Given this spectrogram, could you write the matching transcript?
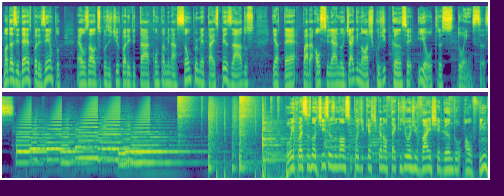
Uma das ideias, por exemplo, é usar o dispositivo para evitar a contaminação por metais pesados e até para auxiliar no diagnóstico de câncer e outras doenças. Bom, e com essas notícias, o nosso podcast Canaltech de hoje vai chegando ao fim.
